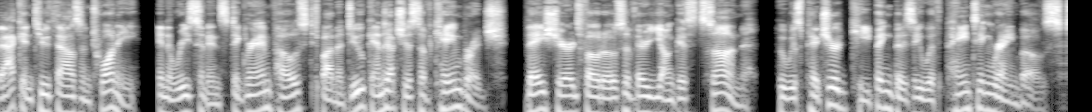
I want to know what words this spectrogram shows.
Back in 2020, in a recent Instagram post by the Duke and Duchess of Cambridge, they shared photos of their youngest son, who was pictured keeping busy with painting rainbows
